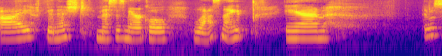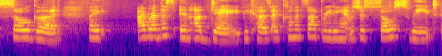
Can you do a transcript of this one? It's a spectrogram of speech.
I finished Mrs. Miracle last night and it was so good. Like I read this in a day because I couldn't stop reading it. It was just so sweet.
